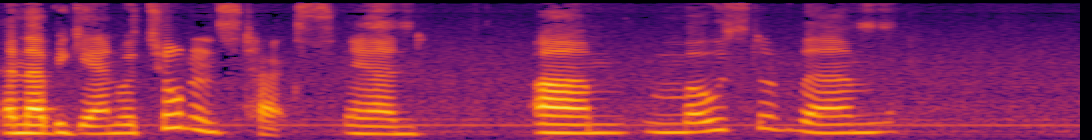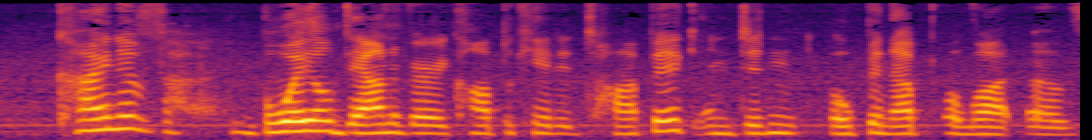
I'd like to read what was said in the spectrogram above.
and that began with children's texts. And um, most of them kind of boiled down a very complicated topic and didn't open up a lot of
